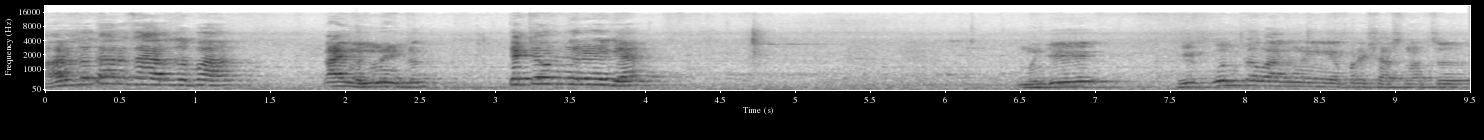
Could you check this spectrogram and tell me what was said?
अर्जदाराचा अर्ज पहा. काय म्हणणं इथं? त्याच्यावर निर्णय घ्या. म्हणजे हे कोणतं वागणं आहे प्रशासनाचं?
